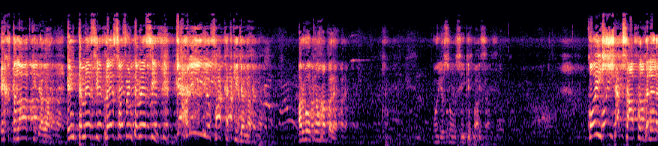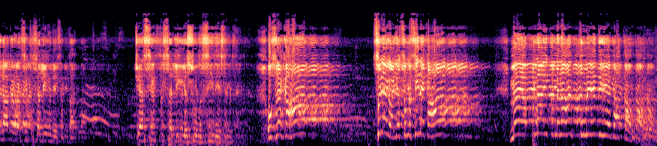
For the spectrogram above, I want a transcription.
اختلاط کی جگہ انٹمیسی پلیس آف انٹمیسی گہری رفاقت کی جگہ۔ اور وہ کہاں پر ہے؟ وہ یسو مسیح کے پاس کوئی شخص آپ کو گلے لگا کر ویسی تسلی نہیں دے سکتا، جیسی تسلی یسو مسیح دے سکتا ہے۔ اس نے کہا، سنے گا یسو مسیح نے کہا میں اپنا اطمینان تمہیں دیے جاتا ہوں۔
